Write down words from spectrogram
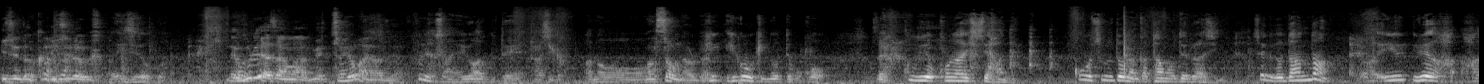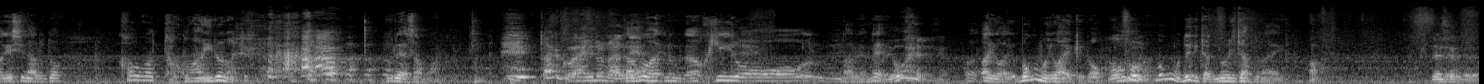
一族一族。一族は。で古谷さんはめっちゃ弱いはずや古谷さん弱くて確か。あの真っ青になる飛行機に乗ってもこう首をこないしてはんねんこうするとなんか保てるらしいねだけどだんだん揺れがは激しになると顔がたくあん色になってる。古谷さんは。タクがいるなんたでくあん色なんか黄色になるよね。弱いね。あ弱い僕も弱いけど僕もできたら乗りたくない。先生で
